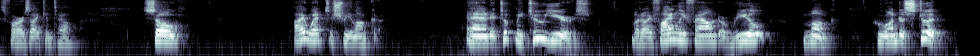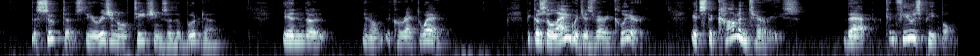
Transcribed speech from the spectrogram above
as far as I can tell. So I went to Sri Lanka, and it took me two years, but I finally found a real monk who understood the suttas, the original teachings of the Buddha, in the, you know, the correct way. Because the language is very clear. It's the commentaries that confuse people.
